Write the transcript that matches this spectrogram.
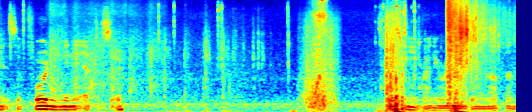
it's a 40 minute episode. It's basically me running around doing nothing,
